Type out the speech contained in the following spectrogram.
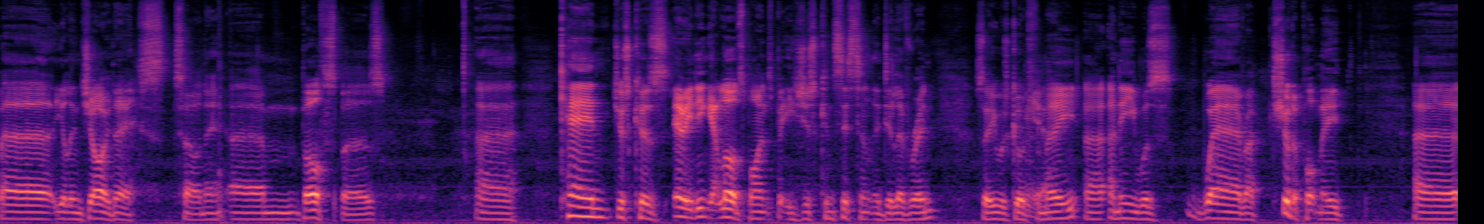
Uh, you'll enjoy this, Tony. Um, both Spurs. Uh, Kane, just because he didn't get loads of points, but he's just consistently delivering, so he was good for Yeah. me. Uh, and he was where I should have put me uh,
